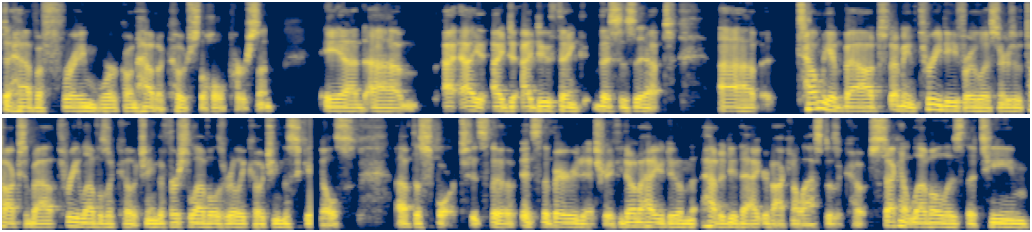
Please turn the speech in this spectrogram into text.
to have a framework on how to coach the whole person. And um, I, I, I, I, do think this is it. Uh, tell me about, I mean, 3D for listeners, it talks about three levels of coaching. The first level is really coaching the skills of the sport. It's the, it's the barrier to entry. If you don't know how you do how to do that, you're not going to last as a coach. Second level is the team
